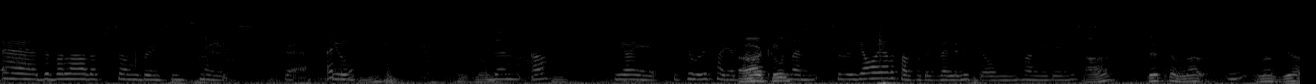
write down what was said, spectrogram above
Eh, The Ballad of Songbirds and Snakes, tror jag. Okej. Jo, Mm. Fint så den, ja. Mm. Så jag är otroligt taggad på Ja, den här coolt. filmen. Så jag har i alla fall fått upp väldigt mycket om Hunger Games. Ja, det trendar. Mm. Nadja.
